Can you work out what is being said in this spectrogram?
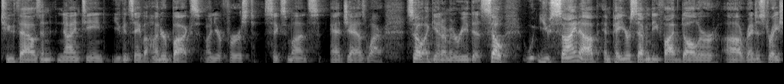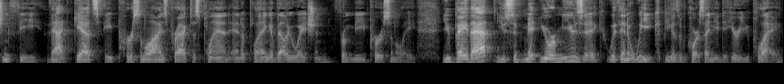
2019, you can save 100 bucks on your first six months at Jazzwire. So, again, I'm going to read this. So, you sign up and pay your $75 uh, registration fee. That gets a personalized practice plan and a playing evaluation from me personally. You pay that, you submit your music within a week, because of course I need to hear you play,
